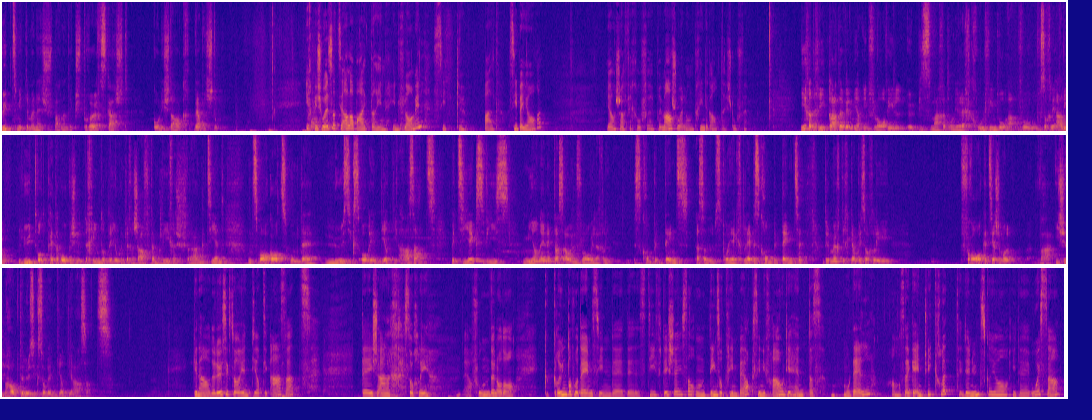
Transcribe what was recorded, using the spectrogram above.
Heute mit einem spannenden Gesprächsgast. Goni Stark, wer bist du? Ich bin Schulsozialarbeiterin in Flanwil seit äh, bald sieben Jahren. Ja, arbeite ich auf Primarschule und Kindergartenstufe. Ich habe dich eingeladen, weil wir in Flawil etwas machen, was ich recht cool finde, wo, wo so ein alle Leute, die pädagogisch mit den Kindern und den Jugendlichen arbeiten, am gleichen Strang ziehen. Und zwar geht es um den lösungsorientierten Ansatz, beziehungsweise wir nennen das auch in Flawil ein bisschen das Kompetenz, also das Projekt Lebenskompetenzen. Und ich möchte dich gerne so ein bisschen fragen, zuerst einmal, was ist überhaupt der lösungsorientierte Ansatz? Genau, der lösungsorientierte Ansatz, der ist eigentlich so ein bisschen erfunden oder Gründer von dem sind äh, der Steve Descheiser und Dinso Kimberg, seine Frau, die haben das Modell, kann man sagen, entwickelt in den 90er Jahren in den USA.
